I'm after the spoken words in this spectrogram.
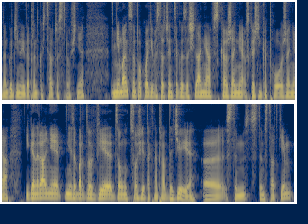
na godzinę i ta prędkość cały czas rośnie. Nie mając na pokładzie wystarczającego zasilania, wskażenia, wskaźnika położenia i generalnie nie za bardzo wiedzą, co się tak naprawdę dzieje e, z tym, z tym statkiem.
